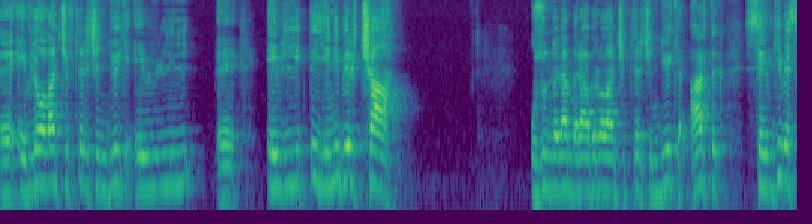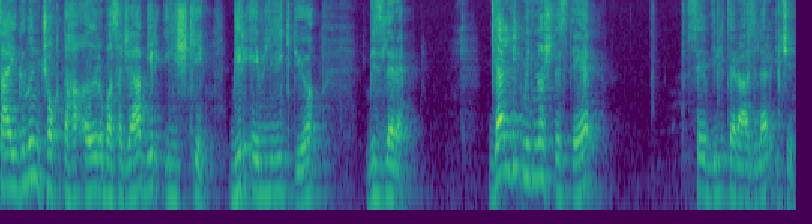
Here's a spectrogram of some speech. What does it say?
Ee, evli olan çiftler için diyor ki evli, e, evlilikte yeni bir çağ uzun dönem beraber olan çiftler için diyor ki artık sevgi ve saygının çok daha ağır basacağı bir ilişki, bir evlilik diyor bizlere. Geldik minnoş desteğe sevgili teraziler için.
